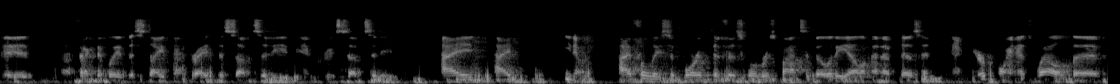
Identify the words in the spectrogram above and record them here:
the effectively the stipend, right? The subsidy, the increased subsidy. I, I, you know, I fully support the fiscal responsibility element of this, and, and your point as well. The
